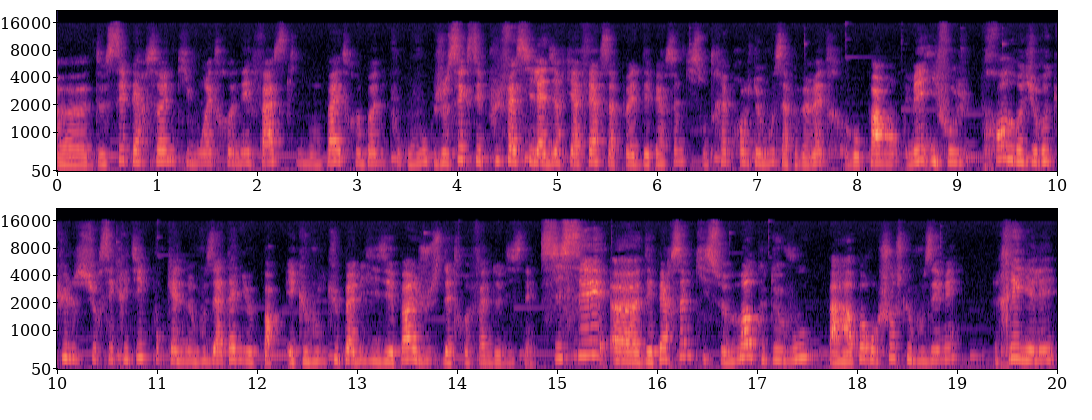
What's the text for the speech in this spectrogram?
euh, de ces personnes qui vont être néfastes, qui ne vont pas être bonnes pour vous. Je sais que c'est plus facile à dire qu'à faire, ça peut être des personnes qui sont très proches de vous, ça peut même être vos parents. Mais il faut prendre du recul sur ces critiques pour qu'elles ne vous atteignent pas et que vous ne culpabilisez pas juste d'être fan de Disney. Si c'est euh, des personnes qui se moquent de vous par rapport aux choses que vous aimez, rayez-les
